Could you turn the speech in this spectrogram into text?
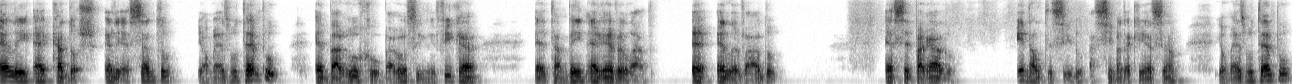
Ele é Kadosh, ele é santo e ao mesmo tempo é Baruchu. Baruch significa é, também é revelado, é elevado, é separado, enaltecido acima da criação e ao mesmo tempo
